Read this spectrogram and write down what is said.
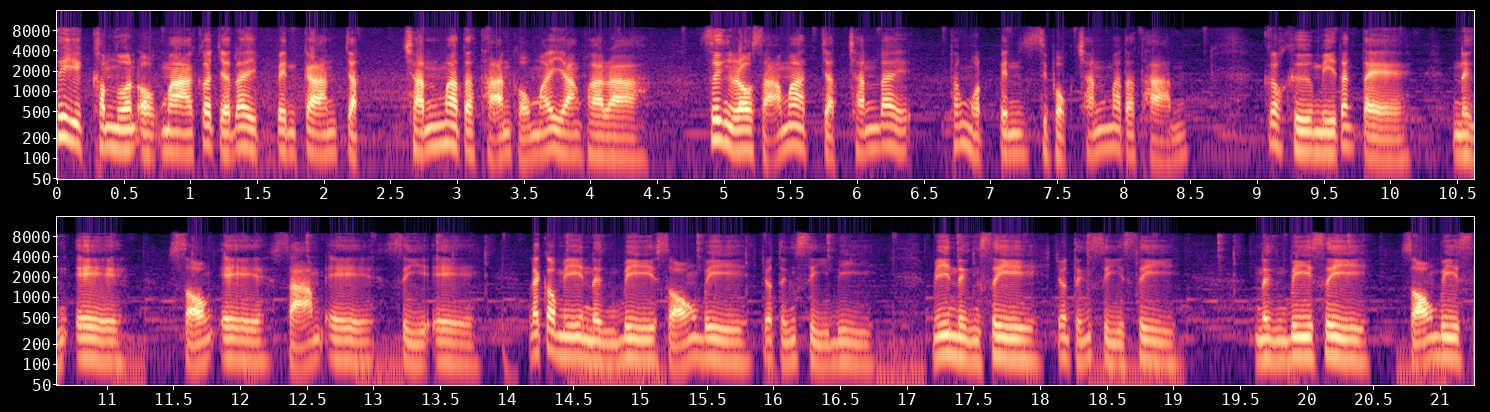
ที่คำนวณออกมาก็จะได้เป็นการจัดชั้นมาตรฐานของไม้ยางพารา ซึ่งเราสามารถจัดชั้นได้ทั้งหมดเป็น 16 ชั้นมาตรฐาน ก็คือมีตั้งแต่ 1A 2A 3A 4A และก็มี 1B 2B จนถึง 4B มี 1C จนถึง 4C 1BC 2BC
